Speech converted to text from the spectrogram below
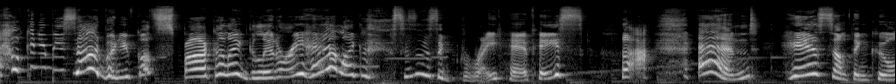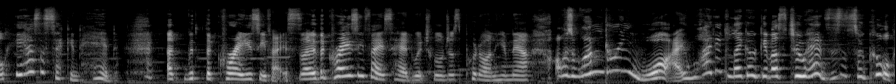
how can you be sad when you've got sparkly, glittery hair like this? Isn't this a great hairpiece? and here's something cool. He has a second head uh, with the crazy face. So the crazy face head, which we'll just put on him now. I was wondering why. Why did Lego give us two heads? This is so cool.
